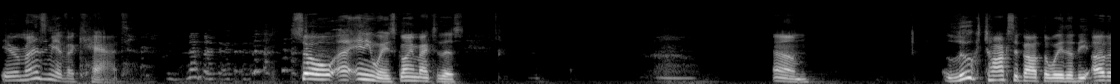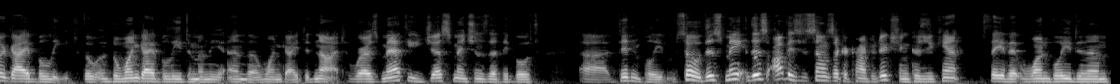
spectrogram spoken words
It reminds me of a cat. So, uh, anyways, going back to this. Um, Luke talks about the way that the other guy believed. The, the one guy believed him and the and the one guy did not. Whereas Matthew just mentions that they both uh, didn't believe him. So this may this obviously sounds like a contradiction because you can't say that one believed in him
